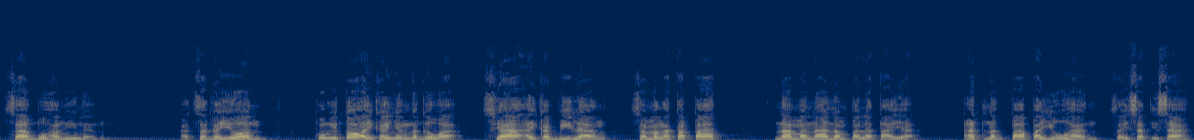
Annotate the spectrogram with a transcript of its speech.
sa buhanginan. At sa gayon, kung ito ay kanyang nagawa, siya ay kabilang sa mga tapat na mananampalataya at nagpapayuhan sa isa't isa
